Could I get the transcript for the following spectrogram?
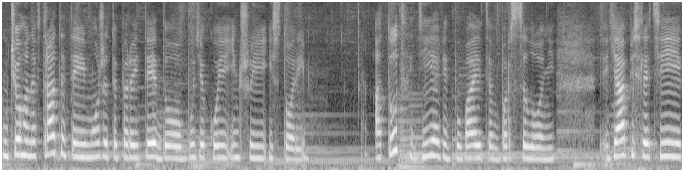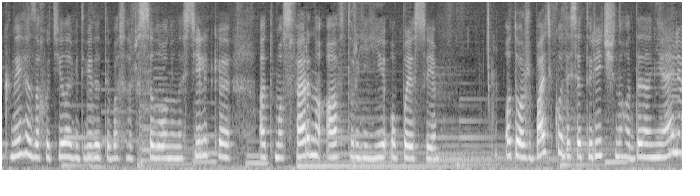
нічого не втратите і можете перейти до будь-якої іншої історії. А тут дія відбувається в Барселоні. Я після цієї книги захотіла відвідати Барселону, настільки атмосферно автор її описує. Отож, батько 10-річного Даніеля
